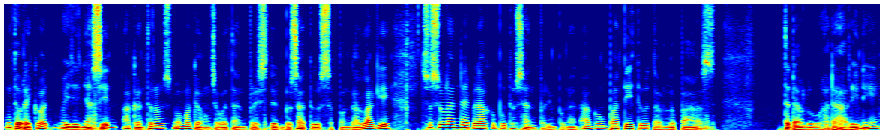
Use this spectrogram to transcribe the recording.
untuk rekod, Muhyiddin Yassin akan terus memegang jawatan Presiden Bersatu sepenggal lagi susulan daripada keputusan Perhimpunan Agung Parti itu tahun lepas. Terdahulu pada hari ini,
